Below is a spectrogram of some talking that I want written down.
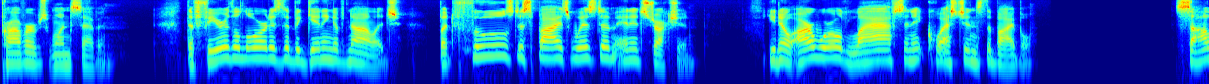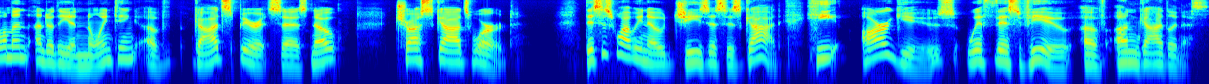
Proverbs 1 7. The fear of the Lord is the beginning of knowledge, but fools despise wisdom and instruction. You know, our world laughs and it questions the Bible. Solomon, under the anointing of God's Spirit, says, No, trust God's word. This is why we know Jesus is God. He argues with this view of ungodliness.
